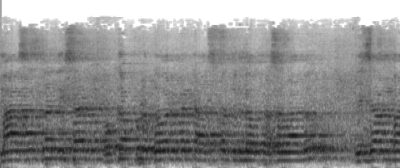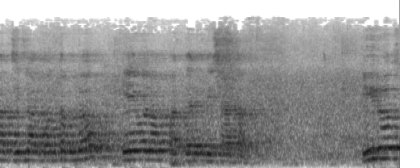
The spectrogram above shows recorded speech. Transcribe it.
మా సిబ్బంది సార్ ఒకప్పుడు గవర్నమెంట్ ఆసుపత్రిలో ప్రసవాలు నిజామాబాద్ జిల్లా మొత్తంలో కేవలం పద్దెనిమిది శాతం. ఈరోజు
